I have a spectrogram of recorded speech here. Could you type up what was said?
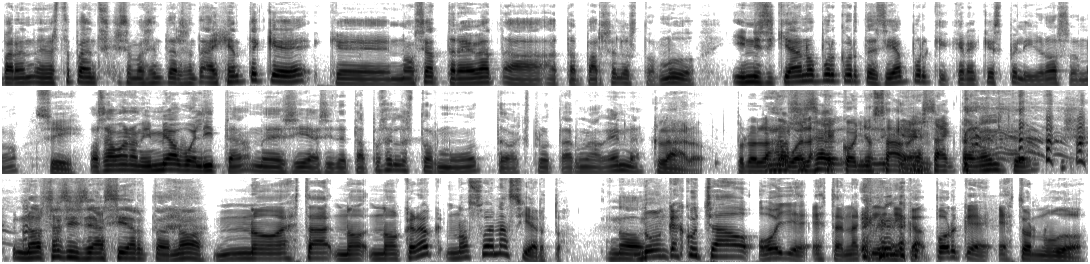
para- en este paréntesis que se me hace interesante, hay gente que, que no se atreve a, a- a taparse el estornudo. Y ni siquiera no por cortesía, porque cree que es peligroso, ¿no? sí, O sea, bueno, a mí mi abuelita me decía, si te tapas el estornudo, te va a explotar una vena. claro. Pero las No abuelas, ¿qué coño saben? Exactamente. no sé si sea cierto o no. No está, no, no creo que, no suena cierto. No, Nunca he escuchado, oye, está en la clínica. ¿Por qué? Estornudó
